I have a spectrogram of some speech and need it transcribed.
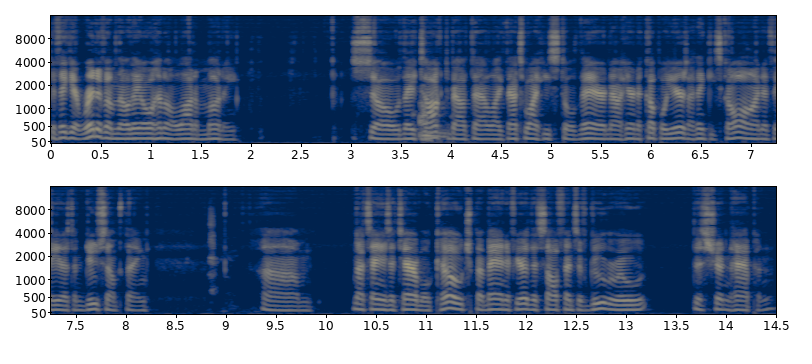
If they get rid of him though they owe him a lot of money. So they talked about that like that's why he's still there. Now here in a couple years i think he's gone if he doesn't do something. Um I'm not saying he's a terrible coach, but man, if you're this offensive guru, this shouldn't happen.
